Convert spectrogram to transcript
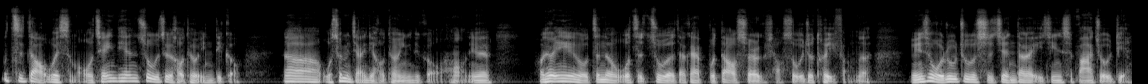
不知道为什么，我前一天住这个 Hotel Indigo，那我顺便讲一点 Hotel Indigo 哈，因为 Hotel Indigo 真的我只住了大概不到十二个小时我就退房了，原因是我入住的时间大概已经是八九点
